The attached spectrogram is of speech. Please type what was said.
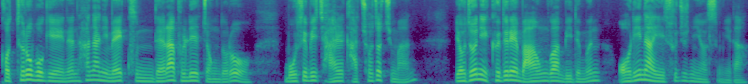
겉으로 보기에는 하나님의 군대라 불릴 정도로 모습이 잘 갖춰졌지만 여전히 그들의 마음과 믿음은 어린아이 수준이었습니다.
